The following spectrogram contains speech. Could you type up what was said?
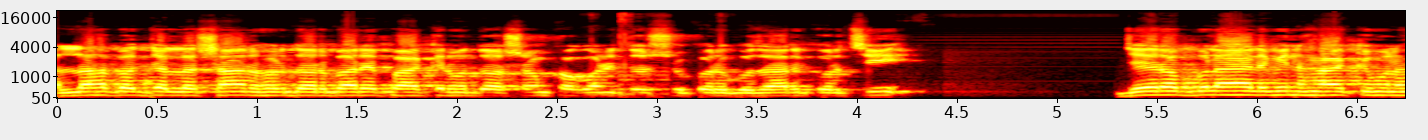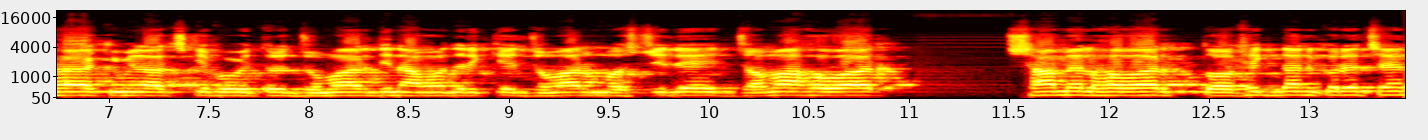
আল্লাহ পাক জাল্লা শানহুর দরবারে পাকের মধ্যে অসংখ্য গণিত শুকর গুজার করছি যে রব্বুল আলামিন হাকিমুল হাকিমিন আজকে পবিত্র জুমার দিন আমাদেরকে জুমার মসজিদে জমা হওয়ার শামিল হওয়ার তৌফিক দান করেছেন।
